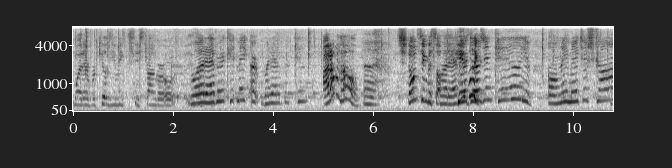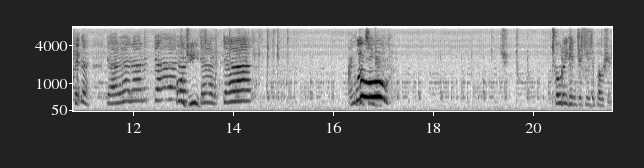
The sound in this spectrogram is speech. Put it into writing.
Whatever kills you makes you stronger or... Whatever can make or whatever kill. I don't know. Uh, Shh, don't sing the song. whatever He's doesn't kill you only makes you stronger. Okay. Da da da da da. Oh, jeez. Da da da. I'm a good singer. Woo! Totally didn't just use a potion.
